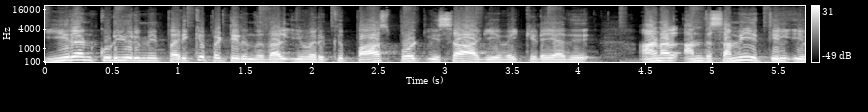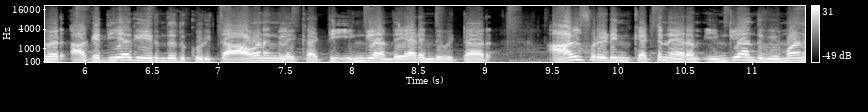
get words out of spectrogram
ஈரான் குடியுரிமை பறிக்கப்பட்டிருந்ததால் இவருக்கு பாஸ்போர்ட் விசா ஆகியவை கிடையாது. ஆனால் அந்த சமயத்தில் இவர் அகதியாக இருந்தது குறித்த ஆவணங்களை காட்டி இங்கிலாந்தை அடைந்துவிட்டார். ஆல்ஃபிரடின் கெட்ட நேரம் இங்கிலாந்து விமான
